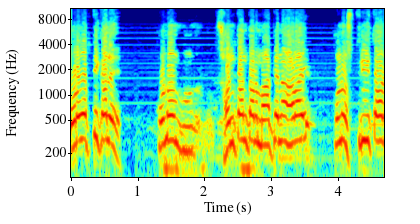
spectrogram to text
পরবর্তীকালে কোনো সন্তান তার মাকে না হারায়, কোনো স্ত্রী তার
